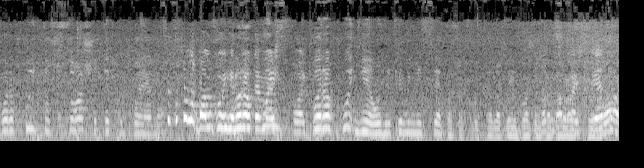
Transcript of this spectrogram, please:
порахуй то все, що ти купила. Купила банку огірків, ти маєш спокій. порахуй. Ні, огірки мені свята закрутила, бо дала маєш сироп. Свята?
